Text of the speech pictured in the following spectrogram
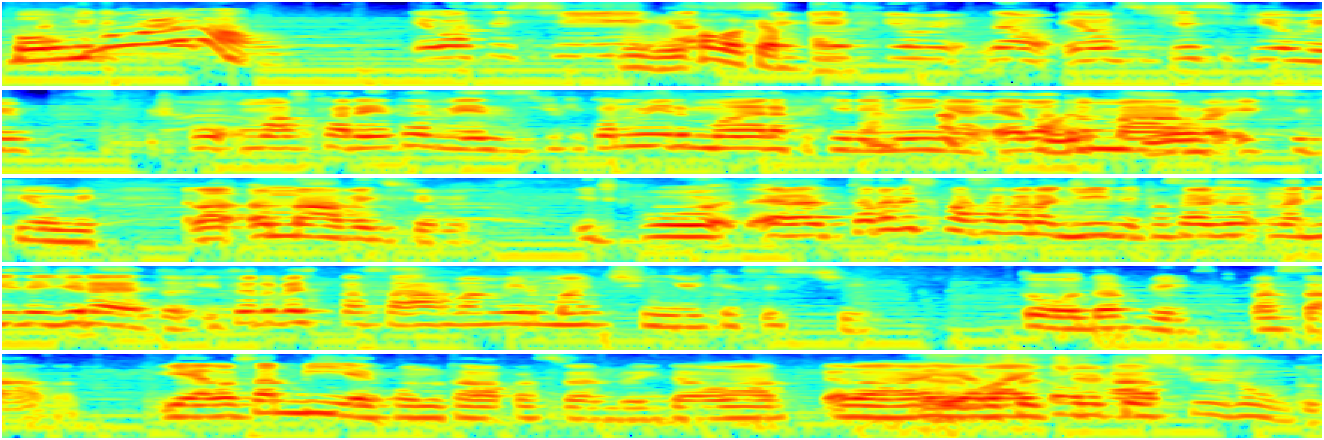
Bom Aquele não é, não. Eu assisti, Ninguém falou que é assisti aquele filme. Não, eu assisti esse filme tipo, umas 40 vezes, porque quando minha irmã era pequenininha, ela amava esse filme. Ela amava esse filme. E, tipo, era, toda vez que passava na Disney, passava na Disney direto. E toda vez que passava, minha irmã tinha que assistir. Toda vez que passava. E ela sabia quando tava passando. Então ela, ela Aí ia lá você e tinha que colocava. assistir junto.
